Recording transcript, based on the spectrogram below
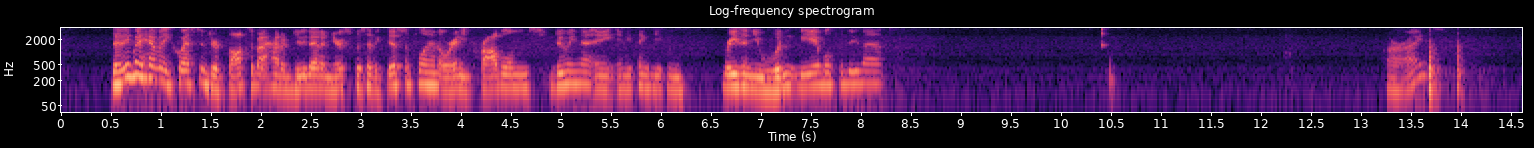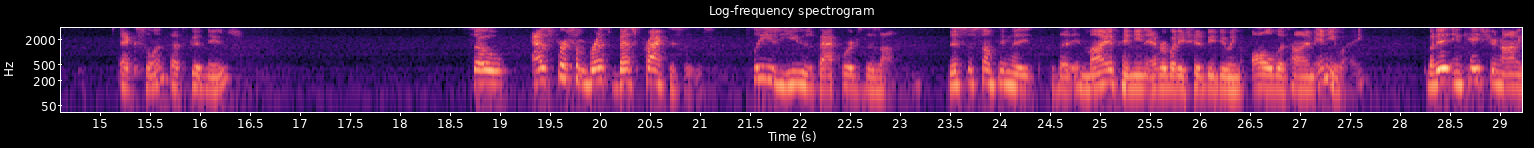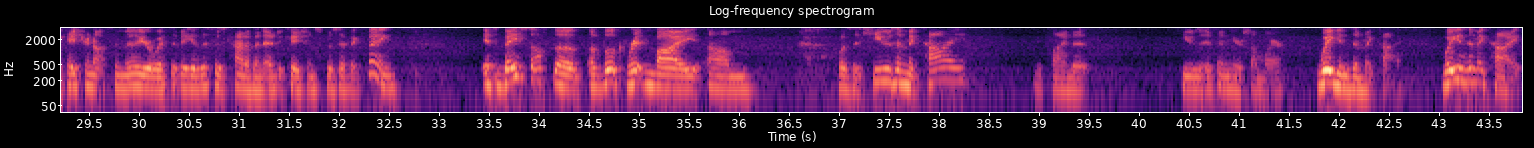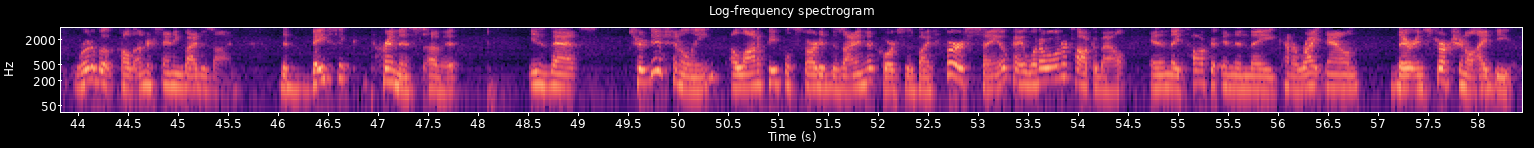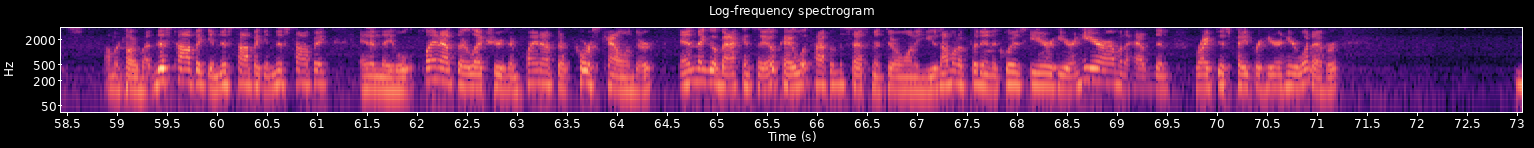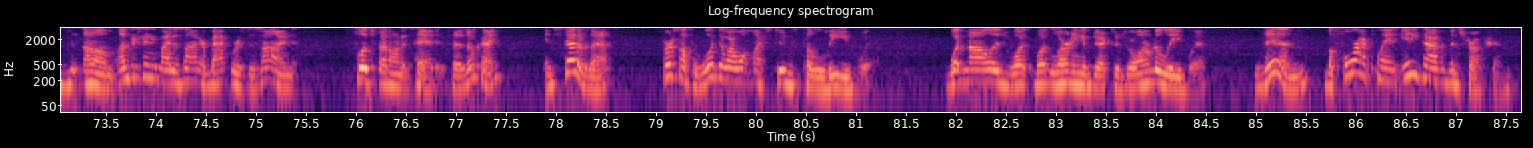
does anybody have any questions or thoughts about how to do that in your specific discipline or any problems doing that? Any anything you can reason you wouldn't be able to do that All right. Excellent. That's good news. So, as for some best practices, please use backwards design. This is something that, that, in my opinion, everybody should be doing all the time anyway. But in case you're not, in case you're not familiar with it, because this is kind of an education-specific thing, it's based off the a book written by um, what is it, Hughes and McTighe? Let me find it. Hughes, it's in here somewhere. Wiggins and McTighe. Wiggins and McTighe wrote a book called Understanding by Design. The basic premise of it is that traditionally, a lot of people started designing their courses by first saying, "Okay, what do I want to talk about?" and then they talk, and then they kind of write down their instructional ideas. I'm going to talk about this topic and this topic and this topic, and then they plan out their lectures and plan out their course calendar, and they go back and say, okay, what type of assessment do I want to use? I'm going to put in a quiz here, here, and here. I'm going to have them write this paper here and here, whatever um, understanding by design or backwards design flips that on its head. It says, okay, instead of that, first off, what do I want my students to leave with? What knowledge, what, what learning objectives do I want them to leave with? Then, before I plan any type of instruction,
